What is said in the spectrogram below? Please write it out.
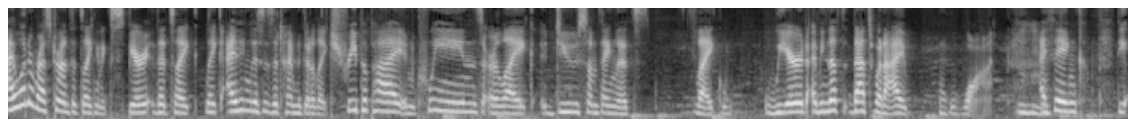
I want a restaurant that's like an experience. That's like like I think this is a time to go to like Sripraphai in Queens or like do something that's like weird. I mean that's that's what I want. Mm-hmm. I think the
